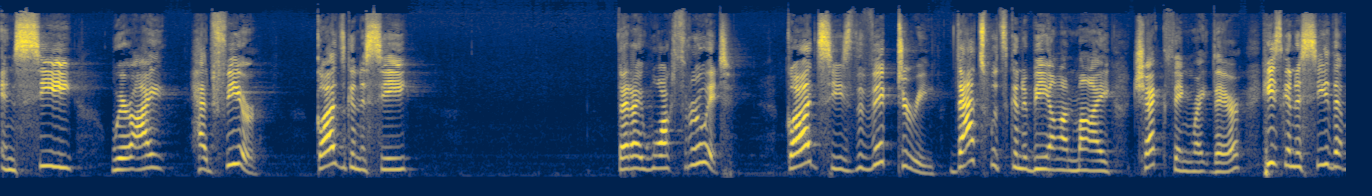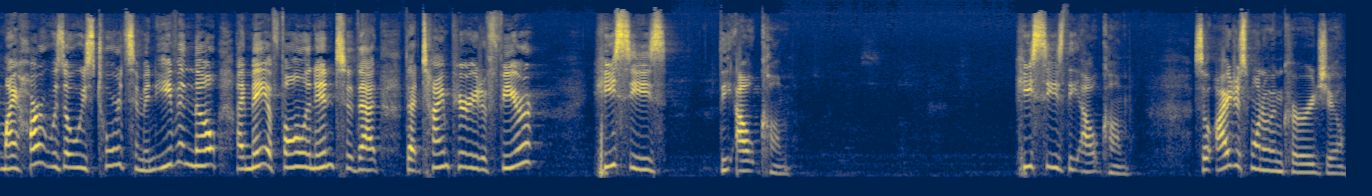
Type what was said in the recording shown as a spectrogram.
and see where I had fear. God's going to see that I walked through it. God sees the victory. That's what's going to be on my check thing right there. He's going to see that my heart was always towards him. And even though I may have fallen into that, that time period of fear, he sees the outcome. He sees the outcome. So I just want to encourage you.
